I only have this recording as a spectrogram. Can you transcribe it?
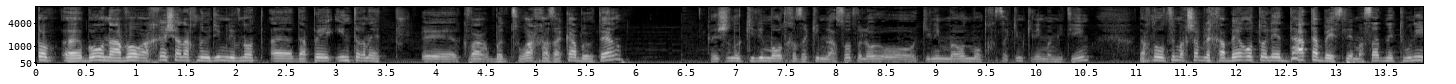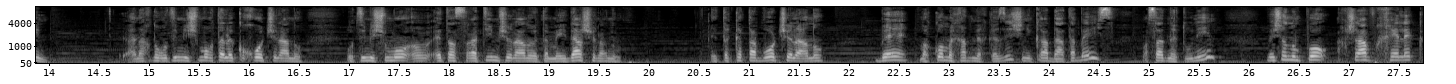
טוב, אה, בואו נעבור, אחרי שאנחנו יודעים לבנות דפי אינטרנט כבר בצורה חזקה ביותר, יש לנו כלים מאוד חזקים לעשות, ולא כלים מאוד מאוד חזקים, כלים אמיתיים. אנחנו רוצים עכשיו לחבר אותו ל database, למסד נתונים. אנחנו רוצים לשמור את הלקוחות שלנו, רוצים לשמור את הסרטים שלנו, את המידע שלנו, את הכתבות שלנו, במקום אחד מרכזי שנקרא database, מסד נתונים, ויש לנו פה עכשיו חלק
